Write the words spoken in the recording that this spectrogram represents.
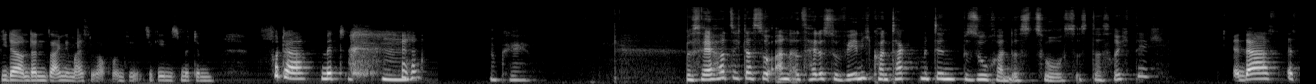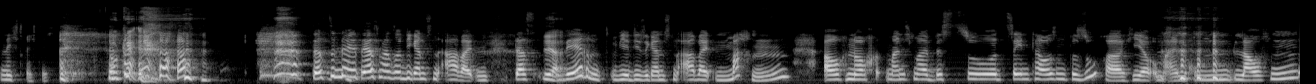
wieder. Und dann sagen die meisten auch irgendwie, sie geben es mit dem Futter mit. Hm. Okay. Bisher hört sich das so an, als hättest du wenig Kontakt mit den Besuchern des Zoos. Ist das richtig? Das ist nicht richtig. Okay. Das sind ja jetzt erstmal so die ganzen Arbeiten. Dass ja. während wir diese ganzen Arbeiten machen, auch noch manchmal bis zu 10.000 Besucher hier um einen rumlaufen.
